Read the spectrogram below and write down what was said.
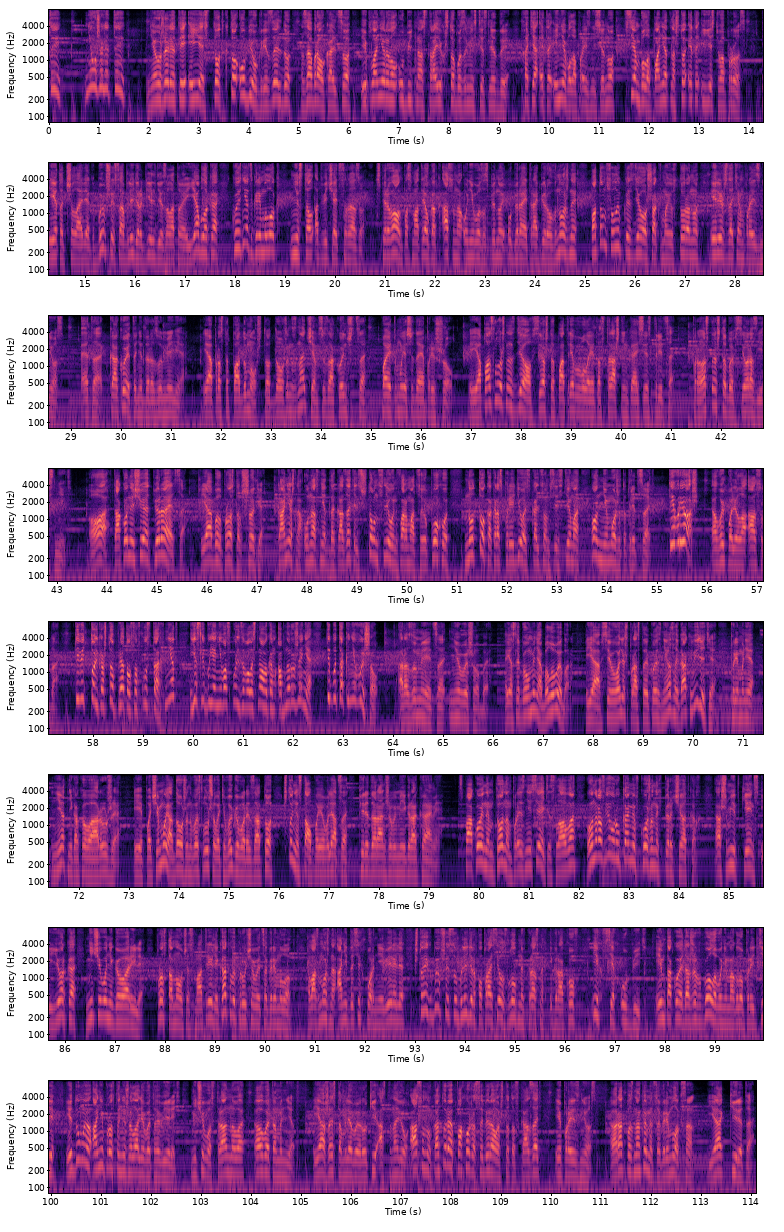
ты... Неужели ты... Неужели ты и есть тот, кто убил Гризельду, забрал кольцо и планировал убить нас троих, чтобы замести следы? Хотя это и не было произнесено, всем было понятно, что это и есть вопрос. И этот человек, бывший саблидер гильдии «Золотое яблоко», кузнец Гремлок, не стал отвечать сразу. Сперва он посмотрел, как Асуна у него за спиной убирает рапиру в ножны, потом с улыбкой сделал шаг в мою сторону и лишь затем произнес это какое-то недоразумение. Я просто подумал, что должен знать, чем все закончится, поэтому я сюда и пришел. И я послушно сделал все, что потребовала эта страшненькая сестрица, просто чтобы все разъяснить. О, так он еще и отпирается. Я был просто в шоке. Конечно, у нас нет доказательств, что он слил информацию Поху, но то, как распорядилась кольцом система, он не может отрицать. «Ты врешь!» — выпалила Асуна. Ты ведь только что прятался в кустах, нет? Если бы я не воспользовалась навыком обнаружения, ты бы так и не вышел. Разумеется, не вышел бы. Если бы у меня был выбор. Я всего лишь простой кузнец, и как видите, при мне нет никакого оружия. И почему я должен выслушивать выговоры за то, что не стал появляться перед оранжевыми игроками? Спокойным тоном произнеся эти слова, он развел руками в кожаных перчатках а Шмидт, Кейнс и Йорка ничего не говорили, просто молча смотрели, как выкручивается Гремлок. Возможно, они до сих пор не верили, что их бывший сублидер попросил злобных красных игроков их всех убить. Им такое даже в голову не могло прийти, и думаю, они просто не желали в это верить. Ничего странного в этом нет. Я жестом левой руки остановил Асуну, которая, похоже, собиралась что-то сказать, и произнес. «Рад познакомиться, Гремлок-сан. Я Кирита.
